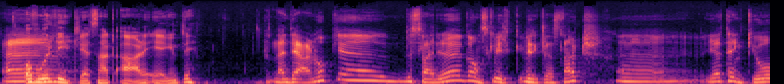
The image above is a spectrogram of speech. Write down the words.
Og hvor eh, virkelighetsnært er det egentlig? Nei, Det er nok dessverre ganske virkelighetsnært. Jeg tenker jo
